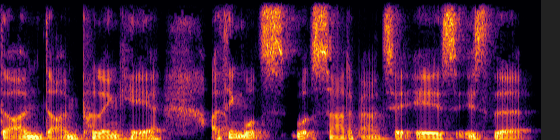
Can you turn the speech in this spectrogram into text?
that I'm that I'm pulling here. I think what's what's sad about it is is that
